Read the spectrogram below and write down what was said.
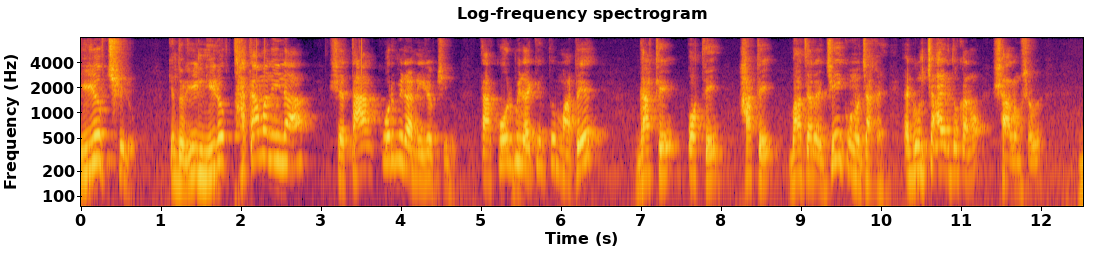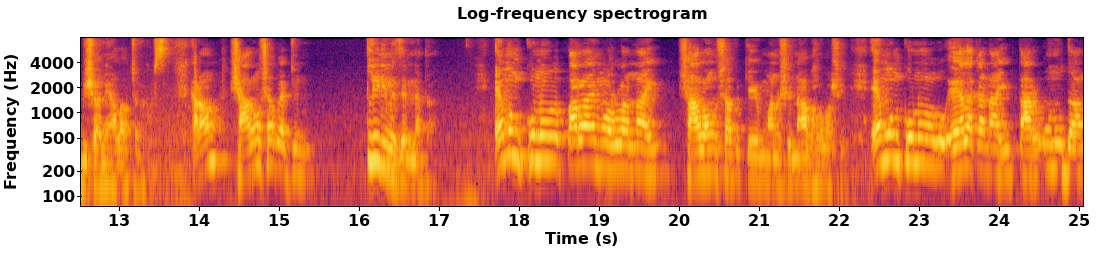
নীরব ছিল। কিন্তু নীরব থাকা মানেই না সে তার কর্মীরা নীরব ছিল। তার কর্মীরা কিন্তু মাঠে ঘাটে পথে হাটে বাজারে যে কোনো জায়গায় একজন চায়ের দোকানও শাহ আলম সাহেবের বিষয় নিয়ে আলোচনা করছে। কারণ শাহ আলম সাহেব একজন ক্লিন ইমেজের নেতা এমন কোনো পাড়ায় মহল্লা নাই শাহ আলম সাহেবকে মানুষের না ভালোবাসে। এমন কোনো এলাকা নাই তার অনুদান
